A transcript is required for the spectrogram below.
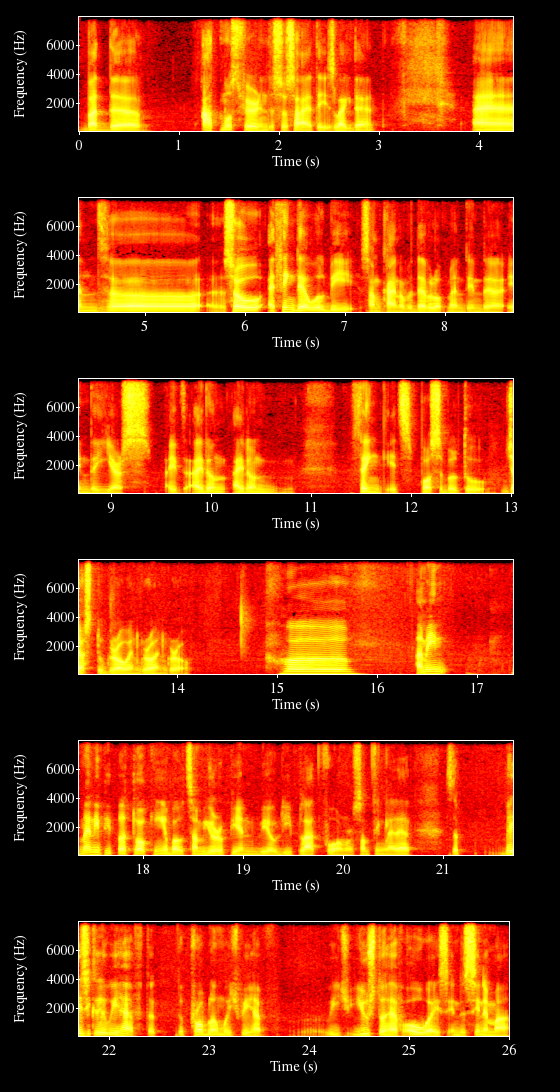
But the atmosphere in the society is like that and uh, so I think there will be some kind of a development in the in the years. I, I, don't I don't think it's possible to just to grow and grow and grow. Uh, I mean, many people are talking about some European VOD platform or something like that. So basically, we have the, the problem which we have we used to have always in the cinema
